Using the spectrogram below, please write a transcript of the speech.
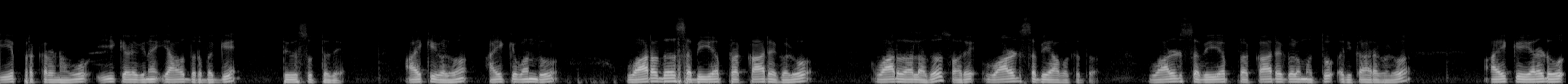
ಎ ಪ್ರಕರಣವು ಈ ಕೆಳಗಿನ ಯಾವುದರ ಬಗ್ಗೆ ತಿಳಿಸುತ್ತದೆ? ಆಯ್ಕೆಗಳು, ಆಯ್ಕೆ ಒಂದು, ವಾರದ ಸಭೆಯ ಪ್ರಕಾರಗಳು ವಾರದ ಅಲ್ಲ ಅದು ಸಾರಿ ವಾರ್ಡ್ ಸಭೆ ಆಗಬೇಕದು ವಾರ್ಡ್ ಸಭೆಯ ಪ್ರಕಾರಗಳು ಮತ್ತು ಅಧಿಕಾರಗಳು ಆಯ್ಕೆ ಎರಡು,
